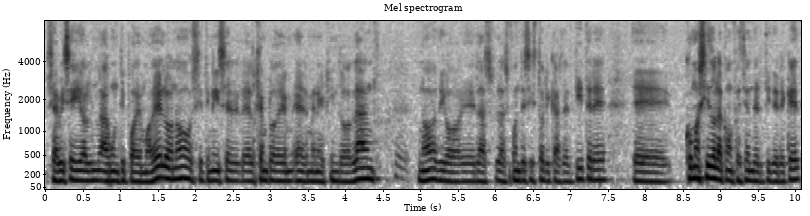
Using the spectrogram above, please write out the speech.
si habéis seguido algún tipo de modelo, ¿no? si tenéis el, ejemplo de Hermenegildo Lanz, ¿no? Digo, eh, las, las, fuentes históricas del títere, eh, ¿cómo ha sido la confección del títere? ¿Qué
